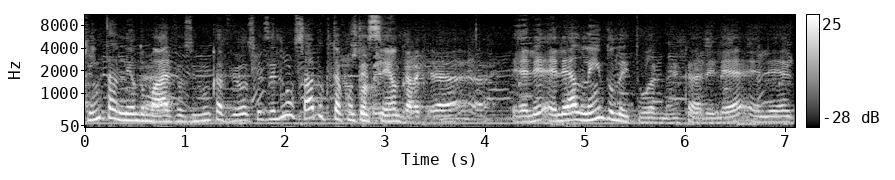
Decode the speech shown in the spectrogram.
Quem tá lendo Marvels e nunca viu as coisas, ele não sabe o que tá É. Justamente acontecendo. o que é, é. Ele, ele é além do leitor, né, cara? Ele é, ele é,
